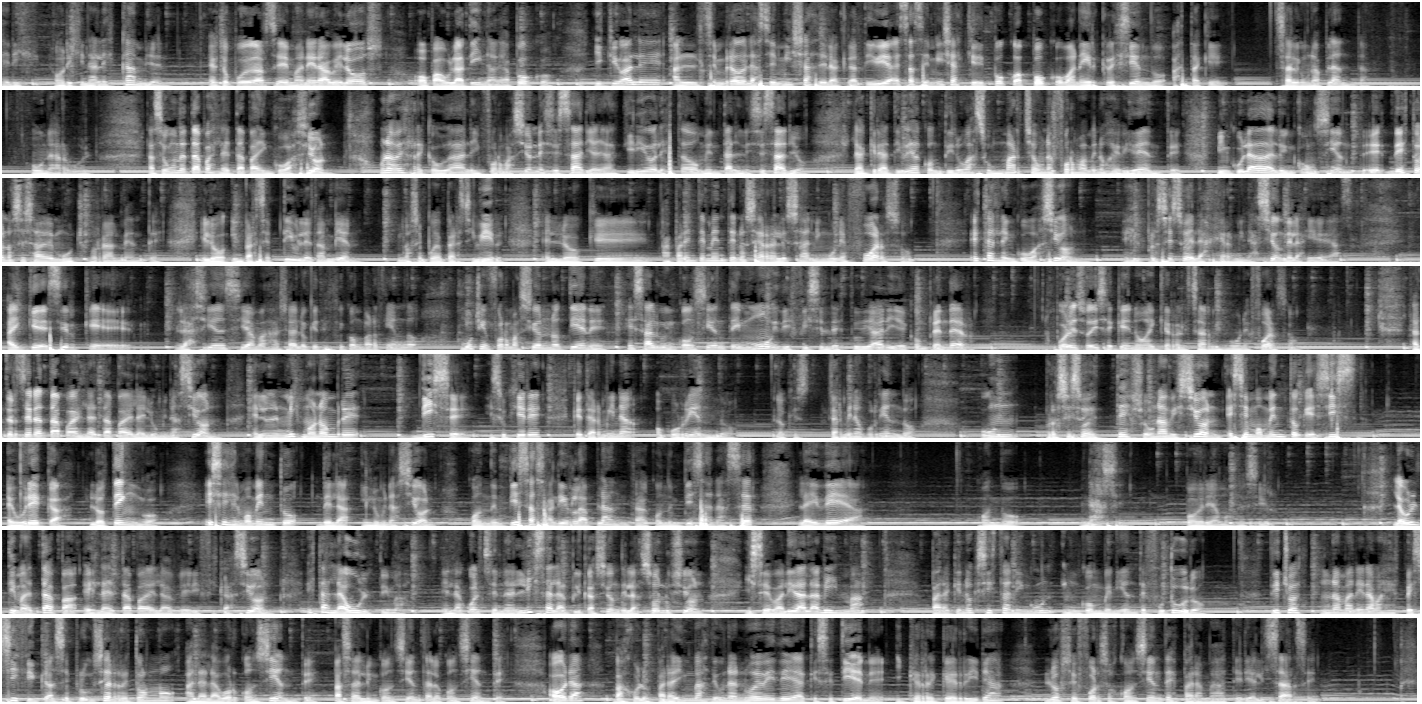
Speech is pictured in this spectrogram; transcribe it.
originales cambien. Esto puede darse de manera veloz o paulatina, de a poco, y que vale al sembrado de las semillas de la creatividad, esas semillas que poco a poco van a ir creciendo hasta que salga una planta un árbol. La segunda etapa es la etapa de incubación. Una vez recaudada la información necesaria y adquirido el estado mental necesario, la creatividad continúa su marcha de una forma menos evidente, vinculada a lo inconsciente. De esto no se sabe mucho realmente. Y lo imperceptible también. No se puede percibir, en lo que aparentemente no se realiza ningún esfuerzo. Esta es la incubación, es el proceso de la germinación de las ideas. Hay que decir que la ciencia, más allá de lo que te estoy compartiendo, mucha información no tiene. Es algo inconsciente y muy difícil de estudiar y de comprender. Por eso dice que no hay que realizar ningún esfuerzo. La tercera etapa es la etapa de la iluminación. En el mismo nombre dice y sugiere que termina ocurriendo, lo que termina ocurriendo, un proceso de estello, una visión, ese momento que decís, eureka, lo tengo, ese es el momento de la iluminación, cuando empieza a salir la planta, cuando empieza a nacer la idea, cuando nace, podríamos decir. La última etapa es la etapa de la verificación. Esta es la última, en la cual se analiza la aplicación de la solución y se valida la misma para que no exista ningún inconveniente futuro. Dicho de una manera más específica, se produce el retorno a la labor consciente, pasa de lo inconsciente a lo consciente. Ahora, bajo los paradigmas de una nueva idea que se tiene y que requerirá los esfuerzos conscientes para materializarse.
